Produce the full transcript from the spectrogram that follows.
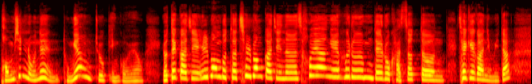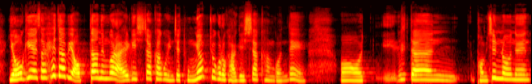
범신론은 동양 쪽인 거예요. 여태까지 1번부터 7번까지는 서양의 흐름대로 갔었던 세계관입니다. 여기에서 해답이 없다는 걸 알기 시작하고 이제 동양 쪽으로 가기 시작한 건데 어 일단 범신론은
